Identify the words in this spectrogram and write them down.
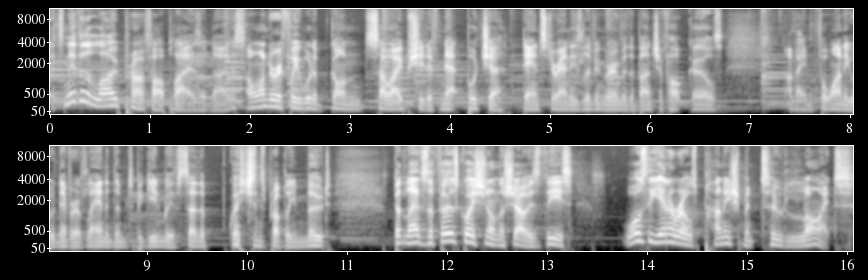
It's never the low profile players I've noticed. I wonder if we would have gone so apeshit if Nat Butcher danced around his living room with a bunch of hot girls. I mean, for one, he would never have landed them to begin with, so the question's probably moot. But, lads, the first question on the show is this Was the NRL's punishment too light,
